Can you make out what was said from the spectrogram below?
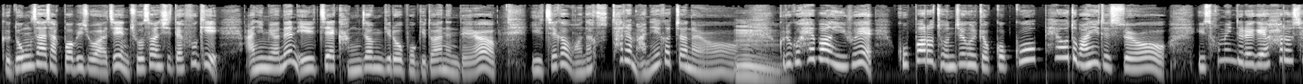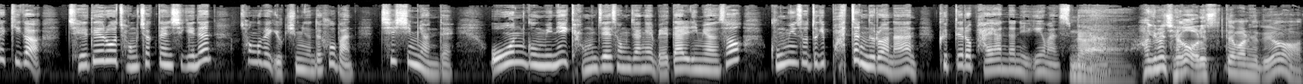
그 농사 작법이 좋아진 조선시대 후기 아니면은 일제 강점기로 보기도 하는데요. 일제가 워낙 수탈을 많이 해갔잖아요. 음. 그리고 해방 이후에 곧바로 전쟁을 겪었고 폐허도 많이 됐어요. 이 서민들에게 하루 세끼 가 제대로 정착된 시기는 1960년대 후반, 70년대. 온 국민이 경제 성장에 매달리면서 국민 소득이 바짝 늘어난 그때로 봐야 한다는 얘기가 많습니다. 네. 하기는 제가 어렸을 때만 해도요.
